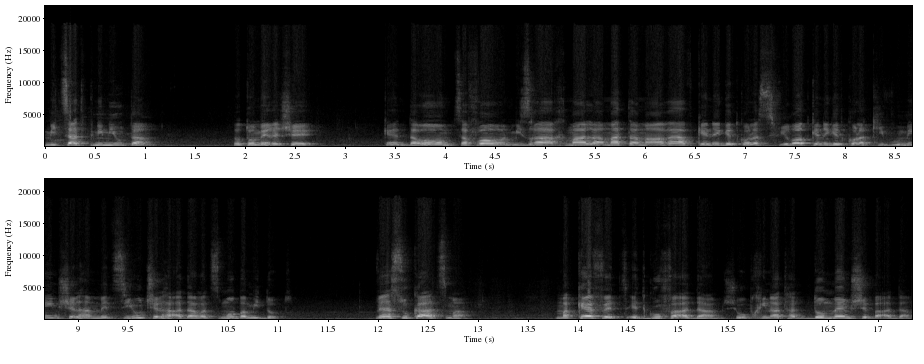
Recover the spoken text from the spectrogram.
מצד פנימיותם. זאת אומרת ש... כן, דרום, צפון, מזרח, מעלה, מטה, מערב, כנגד כל הספירות, כנגד כל הכיוונים של המציאות של האדם עצמו במידות. והסוכה עצמה מקפת את גוף האדם, שהוא בחינת הדומם שבאדם.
